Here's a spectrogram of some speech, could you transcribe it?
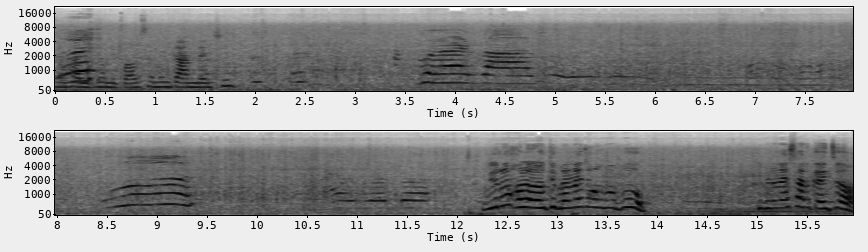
लय हाल झाली पावसाने कांद्याची. विरू हळूहळू तिकडं नाही जाऊ बाबू. तिकडं नाही सारखायचं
